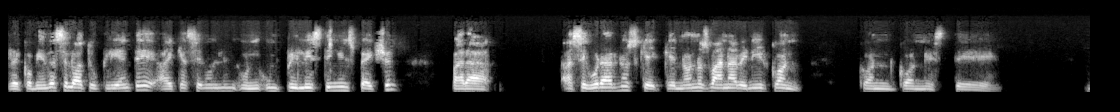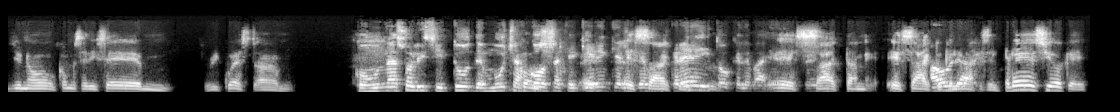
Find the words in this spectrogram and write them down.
recomiéndaselo a tu cliente. Hay que hacer un, un, pre-listing inspection para asegurarnos que, que, no nos van a venir con, con, con este, you know, ¿cómo se dice? Um, request. Um, con una solicitud de muchas con, cosas que quieren que le des un crédito, que le bajes Exactamente, exacto, Ahora, que le bajes el precio, que,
